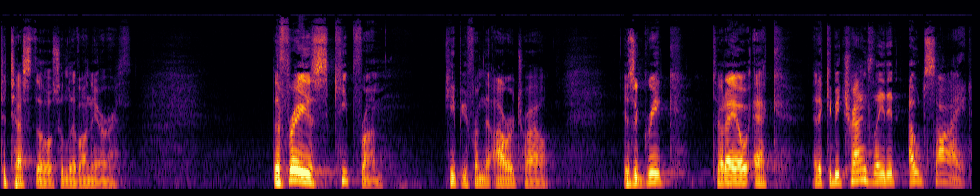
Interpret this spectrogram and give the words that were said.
to test those who live on the earth. The phrase keep from, keep you from the hour of trial, is a Greek tereo ek, and it can be translated outside.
